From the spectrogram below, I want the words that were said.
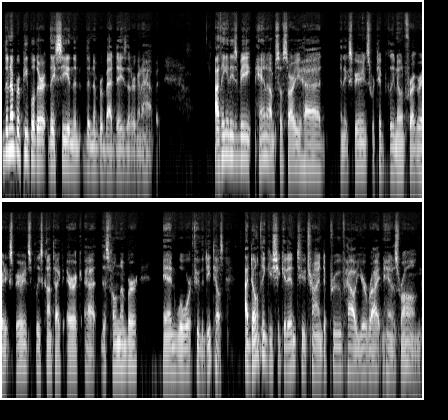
the number of people they they see and the, the number of bad days that are going to happen i think it needs to be hannah i'm so sorry you had an experience we're typically known for a great experience please contact eric at this phone number and we'll work through the details i don't think you should get into trying to prove how you're right and hannah's wrong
